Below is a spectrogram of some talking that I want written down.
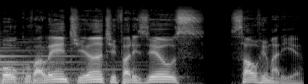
Pouco valente ante fariseus, salve Maria.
